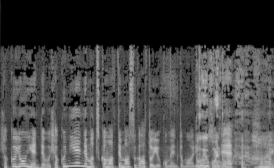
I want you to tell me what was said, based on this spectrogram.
104円でも102円でも捕まってますが、というコメントもありますね。どういうコメントだ？はい。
